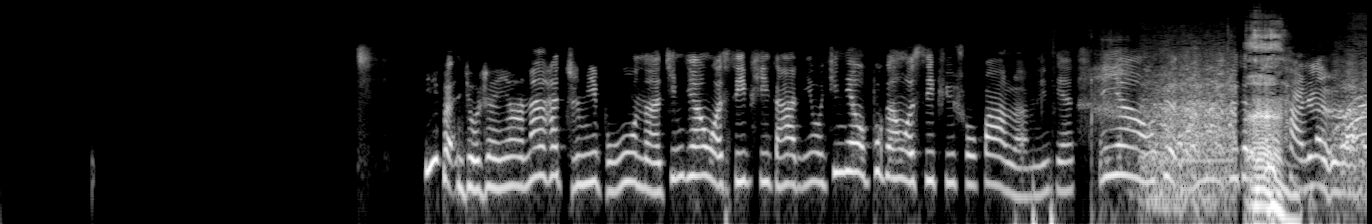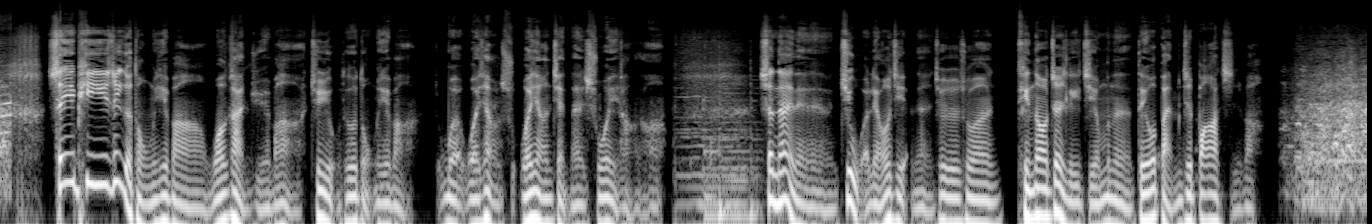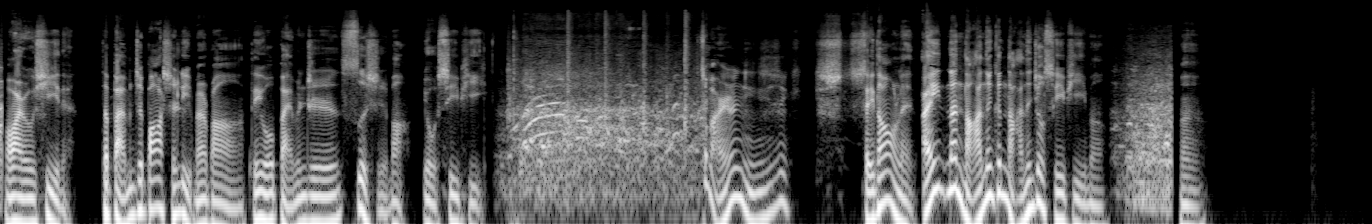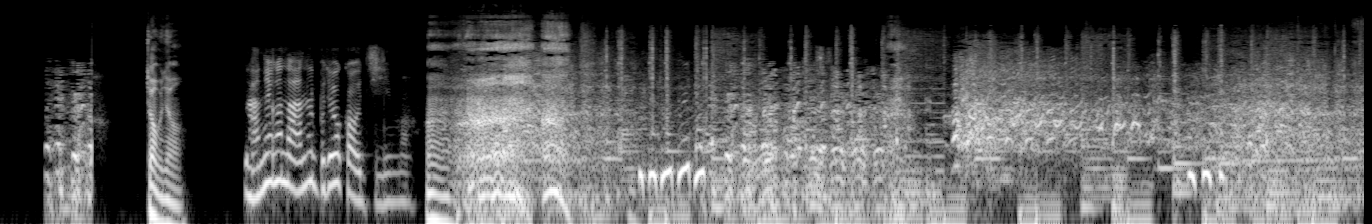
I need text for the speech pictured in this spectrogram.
基本就这样，那还执迷不悟呢？今天我 CP 咋地？我今天我不跟我 CP 说话了。明天，哎呀，我觉得对他太 残忍了。CP 这个东西吧，我感觉吧，就有这个东西吧。我我想说，我想简单说一下子啊。现在呢，据我了解呢，就是说听到这里节目呢，得有百分之八十吧，玩游戏的，在百分之八十里面吧，得有百分之四十吧有 CP。这玩意儿你这谁到了？哎，那男的跟男的叫 CP 吗？嗯，叫不叫？男的跟男的不叫搞基吗？嗯。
